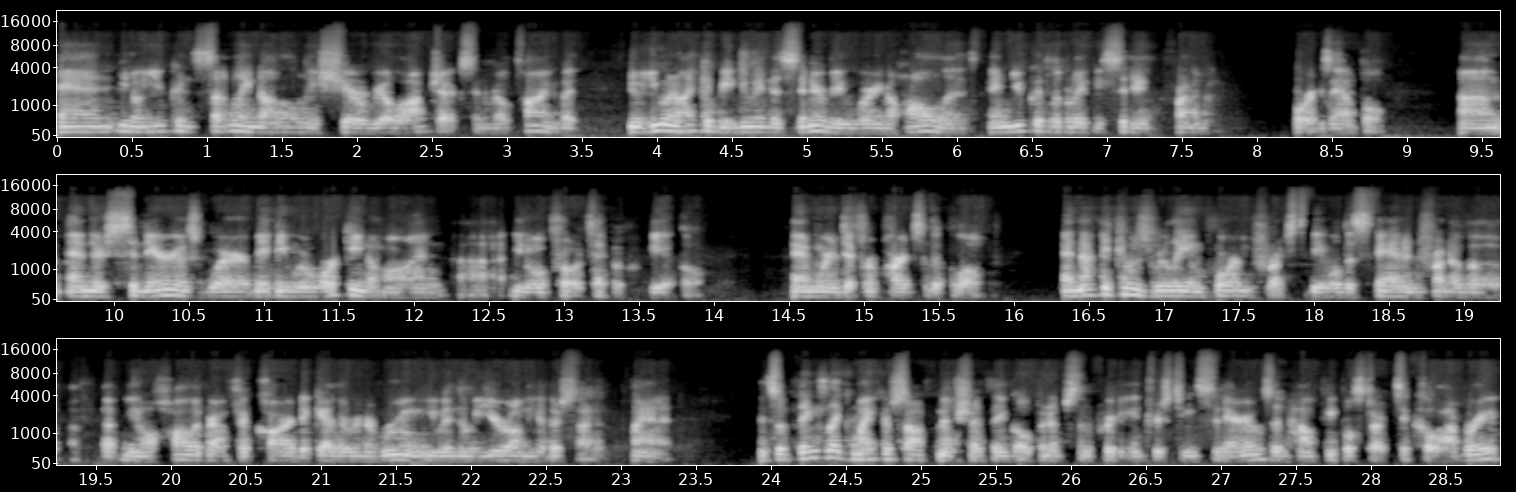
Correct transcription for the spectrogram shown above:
And you know, you can suddenly not only share real objects in real time, but you know, you and I could be doing this interview wearing a HoloLens, and you could literally be sitting in front of me, for example. Um, and there's scenarios where maybe we're working on, uh, you know, a prototype of a vehicle, and we're in different parts of the globe and that becomes really important for us to be able to stand in front of a, a, you know a holographic car together in a room even though you're on the other side of the planet. And so things like microsoft mesh i think open up some pretty interesting scenarios and how people start to collaborate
